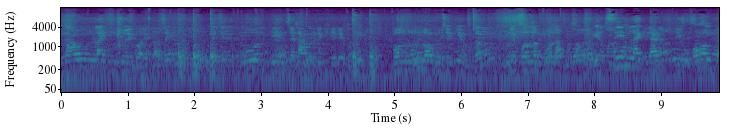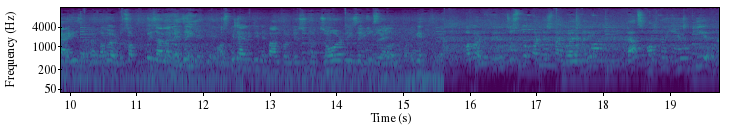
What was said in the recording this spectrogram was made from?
ग्राउन्डलाई इन्जोय गरेर चाहिँ उसले चाहिँ त्यो गोल गेम चाहिँ राम्ररी खेल्यो भने बल्ल ऊ चाहिँ के हुन्छ? उसले बल्ल गोल हाल्न सक्छ। कि same like that you all guys होइन तपाईँहरू सबैजनाले चाहिँ हस्पिटालिटी नेपाल कन्टेस्टको जर्नी चाहिँ इन्जोय गर्नु पऱ्यो कि तपाईँहरू जस्तो कन्टेस्टमा गए पनि द्याट्स अप टु यु कि होइन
